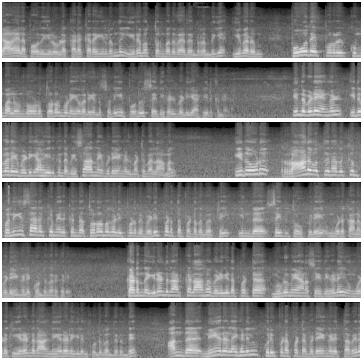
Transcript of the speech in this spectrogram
ஜாயல பகுதியில் உள்ள கடற்கரையிலிருந்து இருபத்தொன்பது வயது நிரம்பிய இவரும் போதைப்பொருள் கும்பல் ஒன்றோடு தொடர்புடையவர் என்று சொல்லி இப்போது செய்திகள் வெளியாகி இருக்கின்றன. இந்த விடயங்கள் இதுவரை வெளியாகி இருக்கின்ற விசாரணை விடயங்கள் மட்டுமல்லாமல் இதோடு இராணுவத்தினருக்கும் போலீசாருக்கும் இருக்கின்ற தொடர்புகள் இப்பொழுது வெளிப்படுத்தப்பட்டது பற்றி இந்த செய்தி தொகுப்பிலே உங்களுக்கான விடயங்களை கொண்டு வருகிறேன். கடந்த இரண்டு நாட்களாக வெளியிடப்பட்ட முழுமையான செய்திகளை உங்களுக்கு இரண்டு நாள் நேரலையிலும் கொண்டு வந்திருந்தேன். அந்த நேரலைகளில் குறிப்பிடப்பட்ட விடயங்களை தவிர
